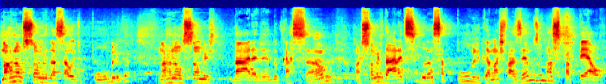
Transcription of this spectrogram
Nós não somos da saúde pública, nós não somos da área de educação, nós somos da área de segurança pública, nós fazemos o nosso papel.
